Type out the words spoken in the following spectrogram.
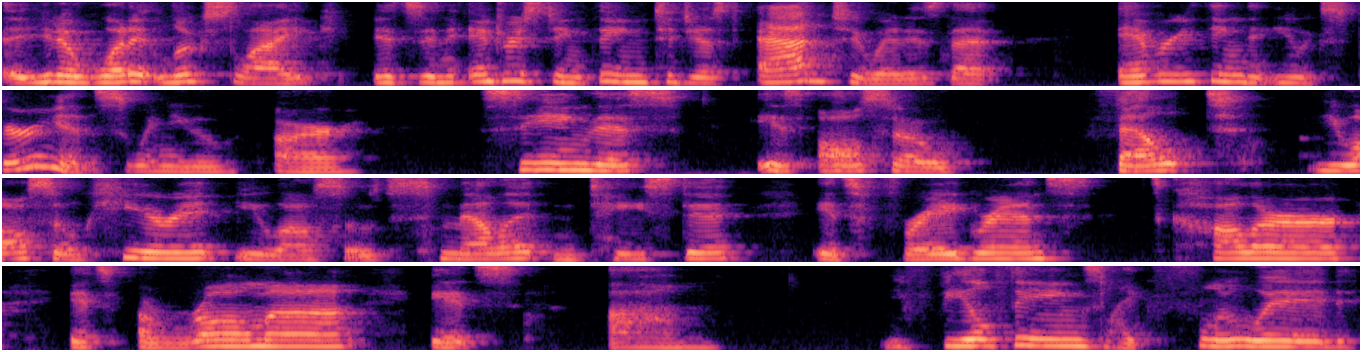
you know what it looks like. It's an interesting thing to just add to it is that everything that you experience when you are seeing this is also felt. You also hear it. You also smell it and taste it. It's fragrance. It's color it's aroma, it's um, you feel things like fluid,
